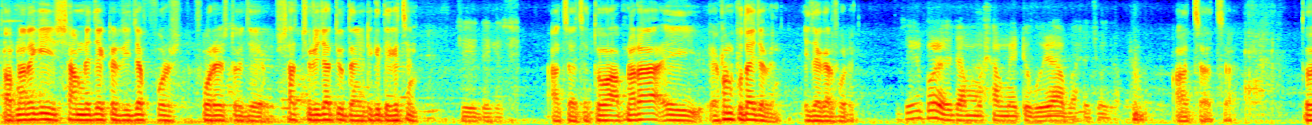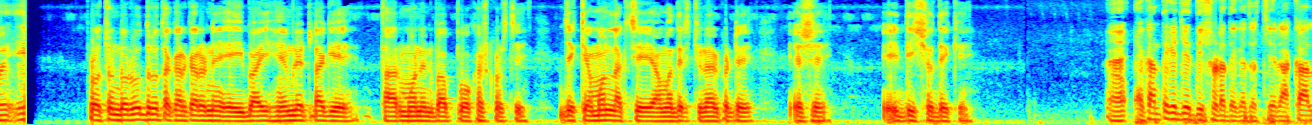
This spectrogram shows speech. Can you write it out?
তো আপনারা কি সামনে যে একটা রিজার্ভ ফরেস্ট ওই যে সাতচুরি জাতীয় উদ্যান এটা কি দেখেছেন? যে দেখেছি। আচ্ছা আচ্ছা। তো আপনারা এই এখন কোথায় যাবেন এই জায়গার পরে? পরে জাম্মু সামনে একটু ঘুরে বাসে চলে যাবে। আচ্ছা আচ্ছা। তো এই প্রচণ্ড রৌদ্র থাকার কারণে এই ভাই হেমলেট লাগিয়ে তার মনের ভাব প্রকাশ করছে যে কেমন লাগছে আমাদের চুনারকটে এসে এই দৃশ্য দেখে। এখান থেকে যে দৃশ্যটা দেখা যাচ্ছে রাকাল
